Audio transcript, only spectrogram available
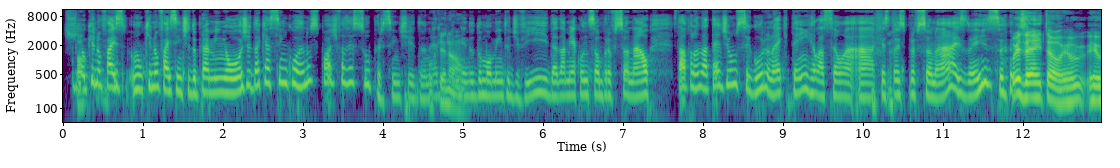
Só o que, não faz, o que não faz sentido para mim hoje, daqui a cinco anos pode fazer super sentido, né? Por que não? Dependendo do momento de vida, da minha condição profissional. Você estava falando até de um seguro, né? Que tem em relação a, a questões profissionais, não é isso? Pois é, então, eu, eu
